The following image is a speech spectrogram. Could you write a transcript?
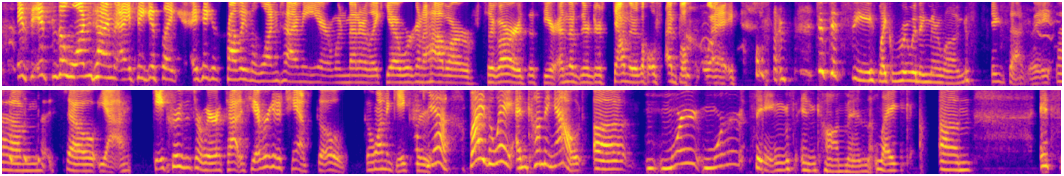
it's it's the one time I think it's like I think it's probably the one time a year when men are like, yeah, we're gonna have our cigars this year, and then they're just down there the whole time, both away, whole time, just at sea, like ruining their lungs. Exactly. Um. so yeah, gay cruises are where it's at. If you ever get a chance, go go on a gay cruise. Heck yeah. By the way, and coming out, uh, more more things in common. Like, um, it's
